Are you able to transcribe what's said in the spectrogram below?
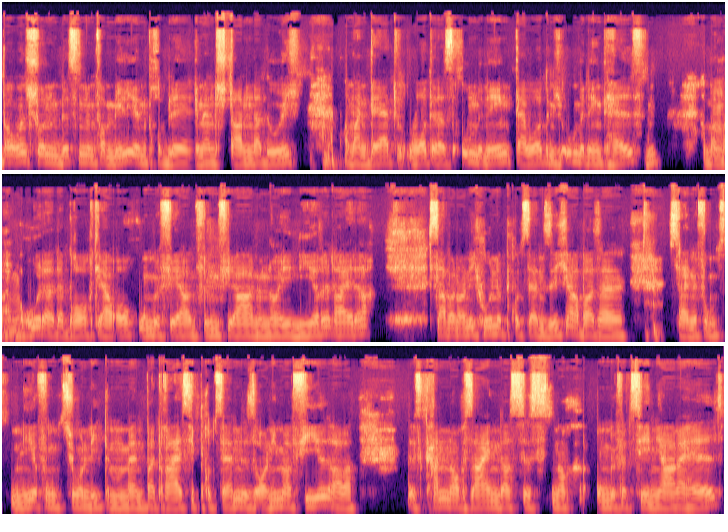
bei uns schon ein bisschen ein Familienproblem entstanden dadurch. Aber mein Dad wollte das unbedingt, der wollte mich unbedingt helfen. Aber mhm. mein Bruder, der braucht ja auch ungefähr in fünf Jahren eine neue Niere, leider. Ist aber noch nicht 100% sicher, aber seine, seine Nierfunktion liegt im Moment bei 30 Prozent. Das ist auch nicht mal viel, aber es kann noch sein, dass es noch ungefähr zehn Jahre hält.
